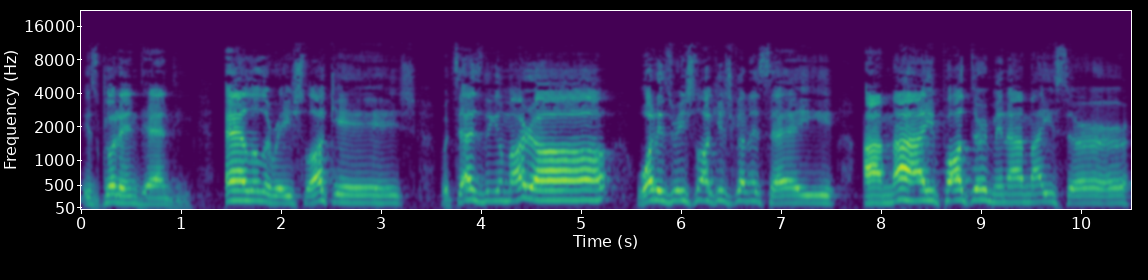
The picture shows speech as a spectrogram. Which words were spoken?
is good and dandy. El Reish Lakish. But says the Gemara, what is Reish Lakish going to say? Amai Potter min Amaiser.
